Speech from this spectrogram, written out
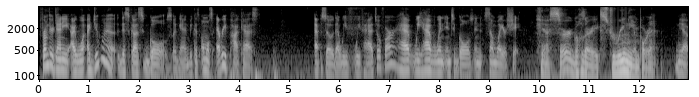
From there, Danny, I do want to discuss goals again because almost every podcast episode that we've we've had so far have we have went into goals in some way or shape. Yes, sir. Goals are extremely important. Yeah.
